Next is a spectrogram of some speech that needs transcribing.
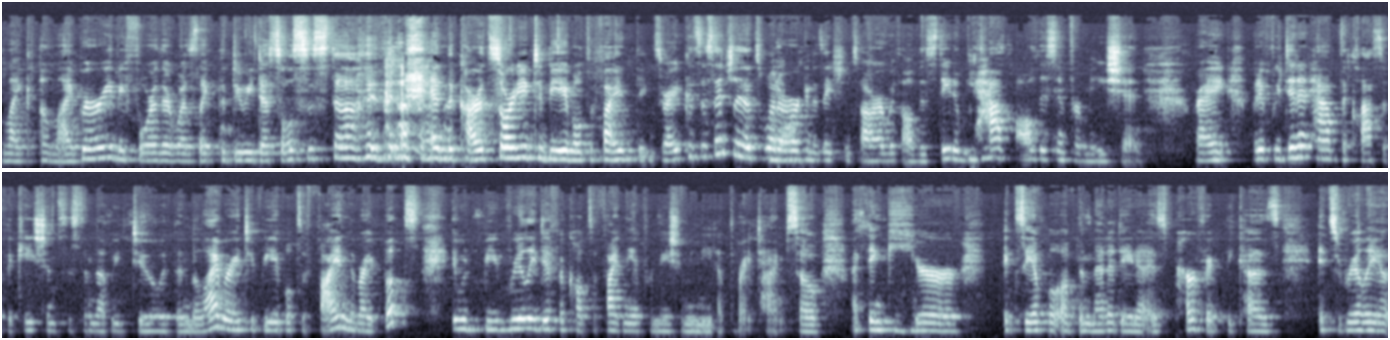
like a library before there was like the Dewey Decimal System and the card sorting to be able to find things, right? Because essentially that's what yeah. our organizations are with all this data. We have all this information, right? But if we didn't have the classification system that we do within the library to be able to find the right books, it would be really difficult to find the information we need at the right time. So I think mm-hmm. you're example of the metadata is perfect because it's really uh,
